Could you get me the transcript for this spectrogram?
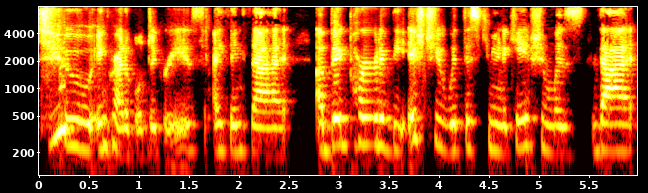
to incredible degrees. I think that a big part of the issue with this communication was that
